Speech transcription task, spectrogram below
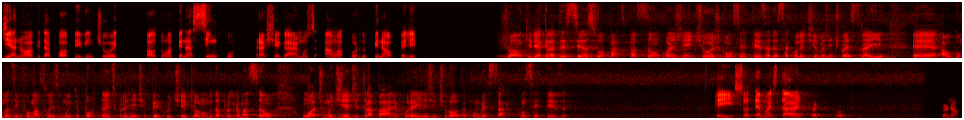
Dia 9 da COP28, faltam apenas cinco para chegarmos a um acordo final. Felipe. João, queria agradecer a sua participação com a gente hoje. Com certeza, dessa coletiva, a gente vai extrair é, algumas informações muito importantes para a gente repercutir aqui ao longo da programação. Um ótimo dia de trabalho por aí, a gente volta a conversar, com certeza. É isso, até mais tarde. Jornal.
